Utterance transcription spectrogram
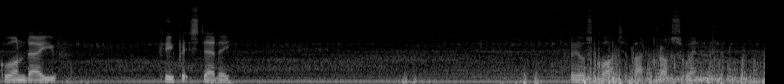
Go on, Dave. Keep it steady. Feels quite a bad crosswind.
